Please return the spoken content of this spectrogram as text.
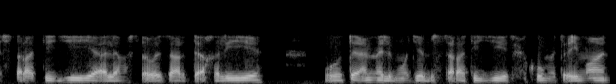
استراتيجية على مستوى وزارة الداخلية وتعمل بموجب استراتيجية حكومة عمان.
